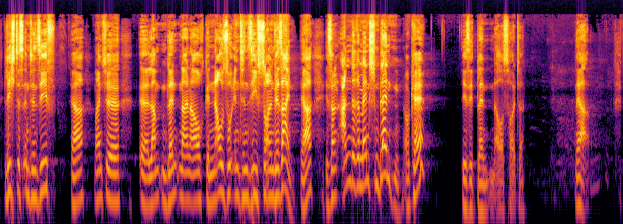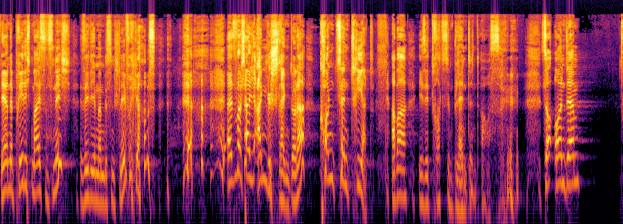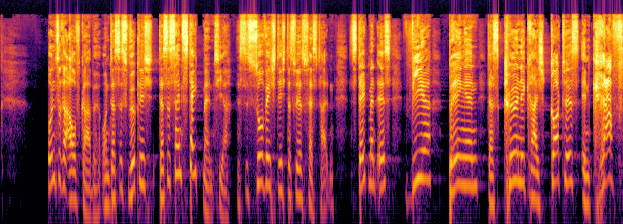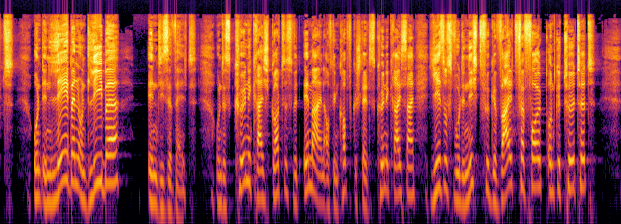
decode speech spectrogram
Licht ist intensiv, ja? Manche äh, Lampen blenden einen auch, genauso intensiv sollen wir sein. Ja? Wir sollen andere Menschen blenden, okay? Ihr seht blendend aus heute. Ja. Während der Predigt meistens nicht. Seht ihr immer ein bisschen schläfrig aus. Es ist wahrscheinlich angestrengt, oder? Konzentriert. Aber ihr seht trotzdem blendend aus. So, und ähm, unsere Aufgabe, und das ist wirklich, das ist sein Statement hier. Es ist so wichtig, dass wir es festhalten. Statement ist, wir bringen das Königreich Gottes in Kraft und in Leben und Liebe in diese Welt. Und das Königreich Gottes wird immer ein auf den Kopf gestelltes Königreich sein. Jesus wurde nicht für Gewalt verfolgt und getötet,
